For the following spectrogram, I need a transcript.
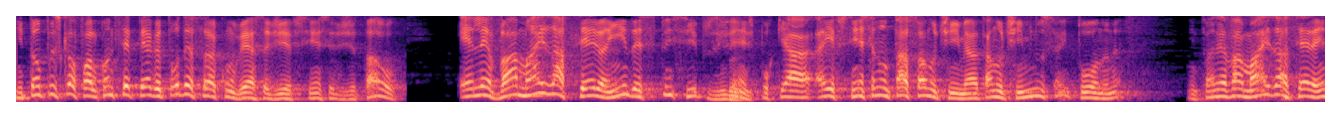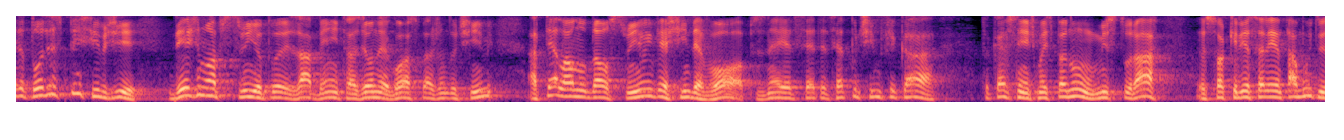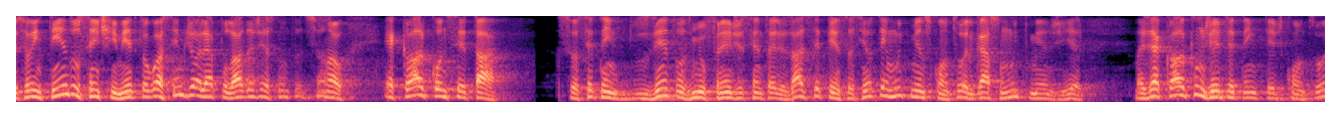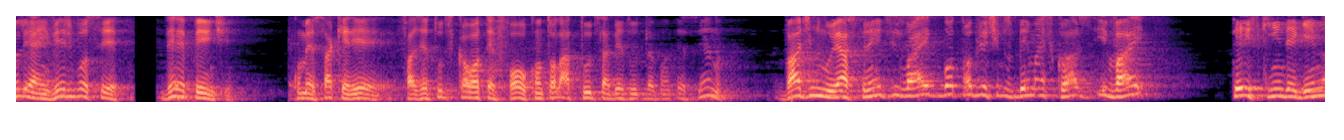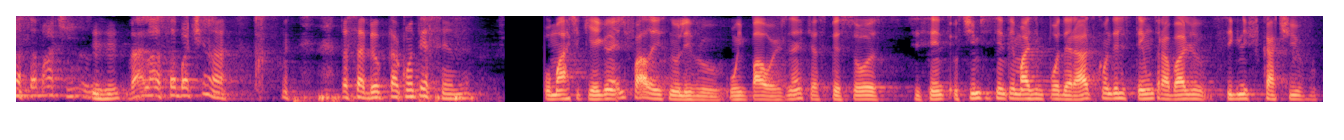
Então, por isso que eu falo, quando você pega toda essa conversa de eficiência digital, é levar mais a sério ainda esses princípios, Sim. entende? Porque a, a eficiência não está só no time, ela está no time e no seu entorno, né? Então, é levar mais a sério ainda todos esses princípios de, desde no upstream eu priorizar bem, trazer o um negócio para junto do time, até lá no downstream eu investir em DevOps, né, etc, etc, para o time ficar, ficar eficiente. Mas para não misturar, eu só queria salientar muito isso. Eu entendo o sentimento, que eu gosto sempre de olhar para o lado da gestão tradicional. É claro que quando você está, se você tem 200 mil frentes descentralizados, você pensa assim, eu tenho muito menos controle, gasto muito menos dinheiro. Mas é claro que um jeito que você tem que ter de controle é, em vez de você, de repente, começar a querer fazer tudo ficar waterfall, controlar tudo, saber tudo que está acontecendo, vai diminuir as frentes e vai botar objetivos bem mais claros e vai ter skin in the game nas sabatinas. Né? Uhum. Vai lá sabatinar para saber o que está acontecendo. Né? O Martin Kagan ele fala isso no livro O Empowered, né? Que as pessoas se sentem, os times se sentem mais empoderados quando eles têm um trabalho significativo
